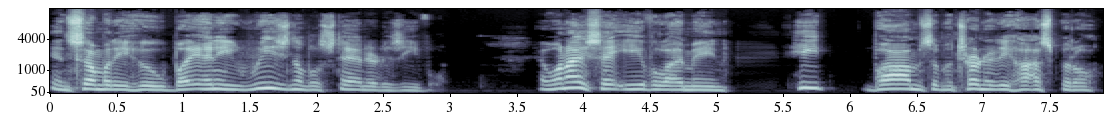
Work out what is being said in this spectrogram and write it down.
in somebody who, by any reasonable standard, is evil. And when I say evil, I mean he bombs a maternity hospital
